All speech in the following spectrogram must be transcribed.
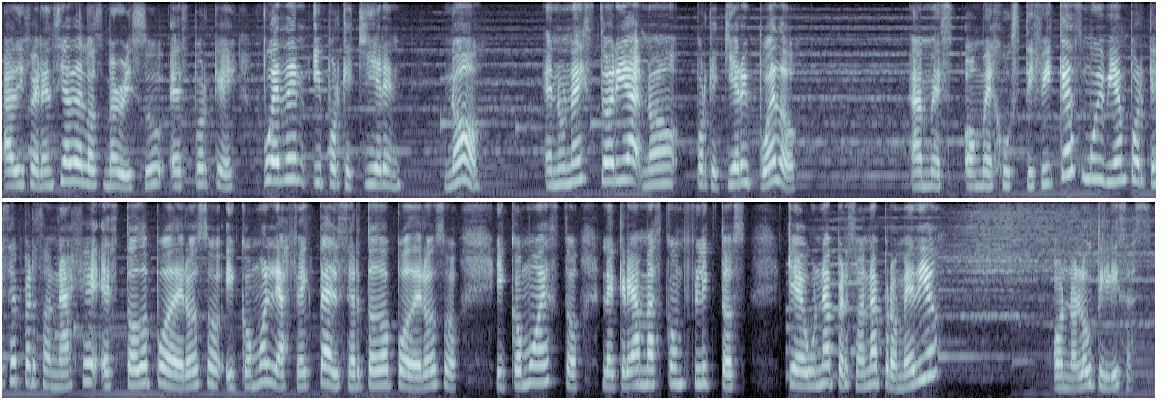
A diferencia de los Mary Sue, es porque pueden y porque quieren. No, en una historia no porque quiero y puedo o me justificas muy bien porque ese personaje es todopoderoso y cómo le afecta el ser todopoderoso y cómo esto le crea más conflictos que una persona promedio o no lo utilizas.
